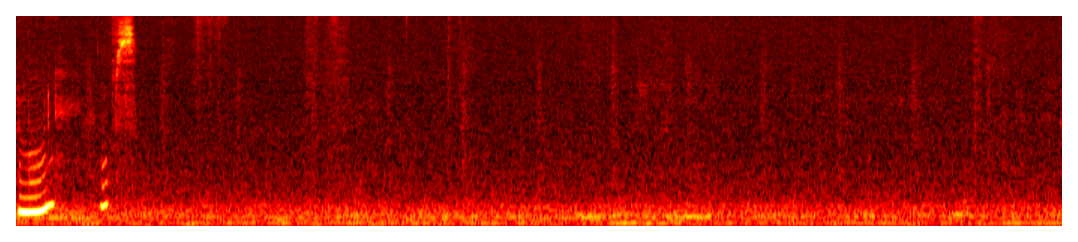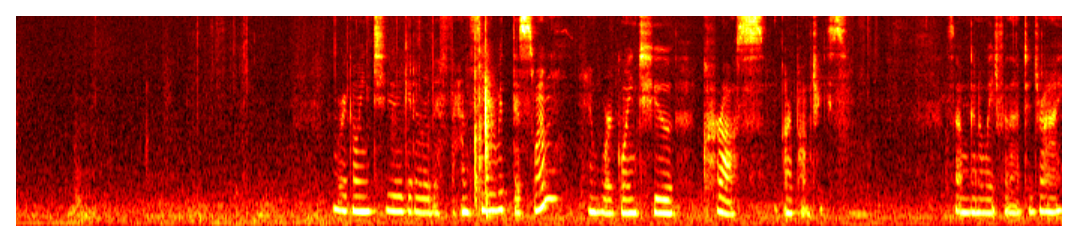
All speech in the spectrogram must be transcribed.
the moon. Oops. We're going to get a little bit fancier with this one and we're going to cross our palm trees. So I'm gonna wait for that to dry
